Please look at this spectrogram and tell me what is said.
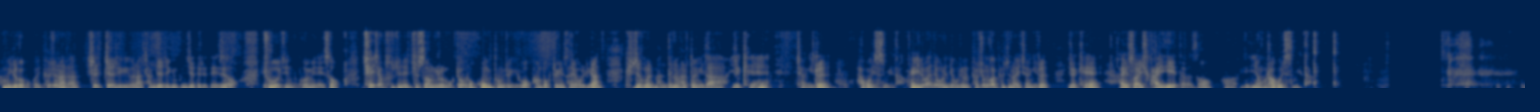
한번 읽어볼까요? 표준화란 실제적이거나 잠재적인 문제들에 대해서 주어진 범위 내에서 최적 수준의 질서 확률을 목적으로 공통적이고 반복적인 사용을 위한 규정을 만드는 활동이다. 이렇게 정의를 하고 있습니다. 일반적으로 이제 우리는 표준과 표준화의 정의를 이렇게 ISO IC 가이드에 따라서 어, 인용을 하고 있습니다. 네,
